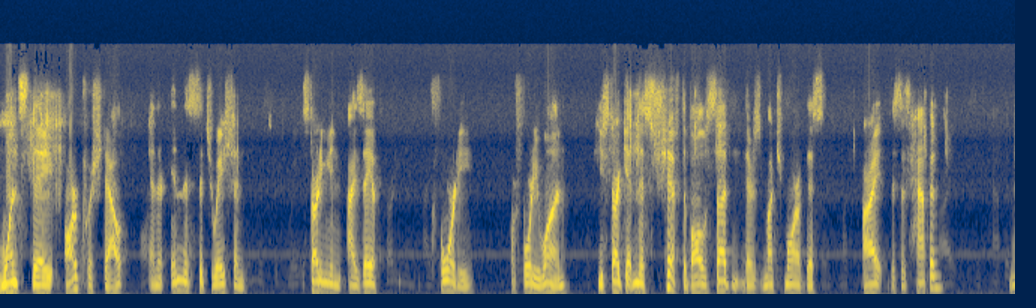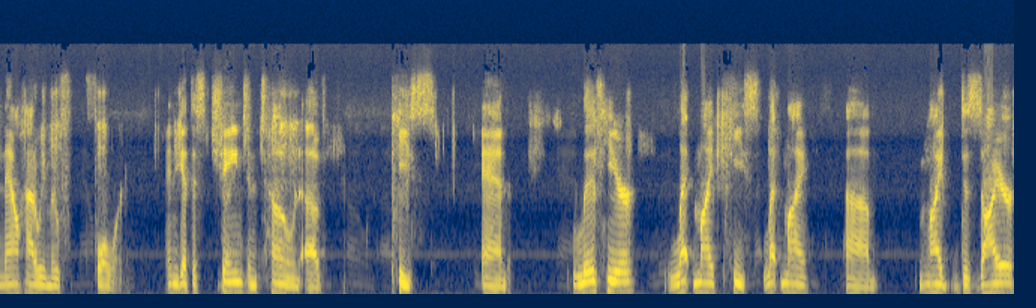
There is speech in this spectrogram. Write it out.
once they are pushed out and they're in this situation, starting in Isaiah 40 or 41, you start getting this shift of all of a sudden there's much more of this, all right, this has happened. Now, how do we move forward? And you get this change in tone of peace and live here. Let my peace, let my um, my desire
